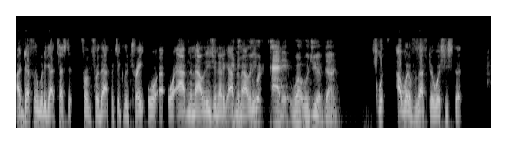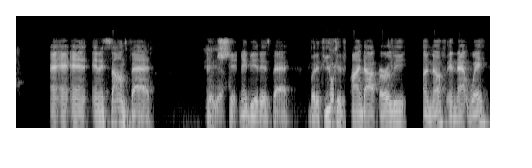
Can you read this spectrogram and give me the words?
I definitely would have got tested for, for that particular trait or or abnormality, genetic And if abnormality. you would have had it, what would you have done? would I would have left her where she stood. And and and, and it sounds bad. And Yeah, yeah. shit, maybe it is bad. But if you could find out early enough in that way,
